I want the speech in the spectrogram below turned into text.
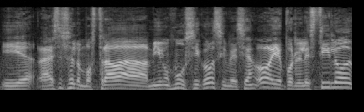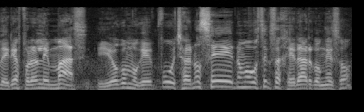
y a veces se lo mostraba a amigos músicos y me decían, oye, por el estilo deberías ponerle más. Y yo como que, pucha, no sé, no me gusta exagerar con eso,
